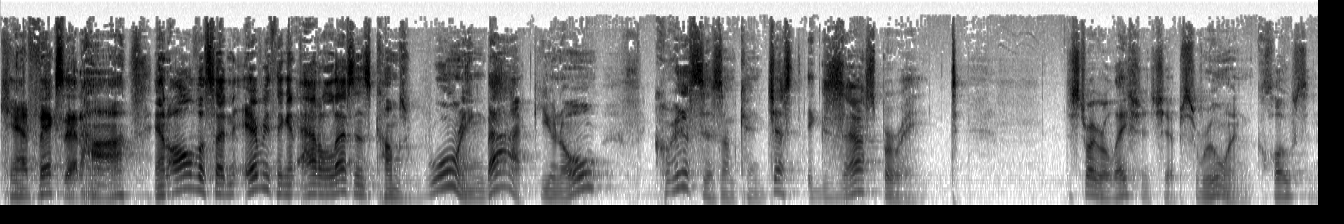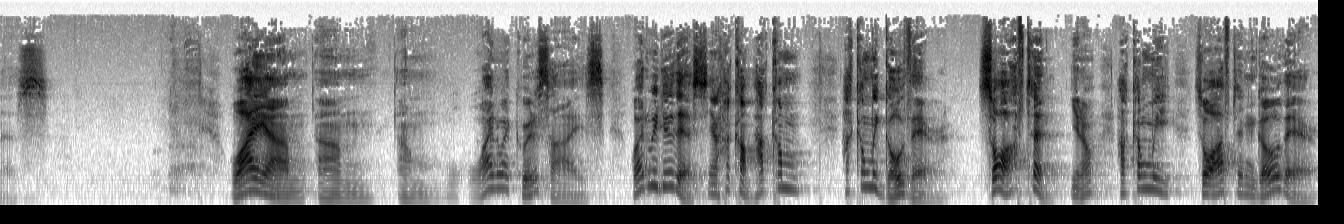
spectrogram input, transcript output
Can't fix it, huh? And all of a sudden, everything in adolescence comes roaring back, you know? Criticism can just exasperate, destroy relationships, ruin closeness. Why, um, um, um, why do I criticize? Why do we do this? You know, how come? How come? How come we go there so often? You know, how come we so often go there?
